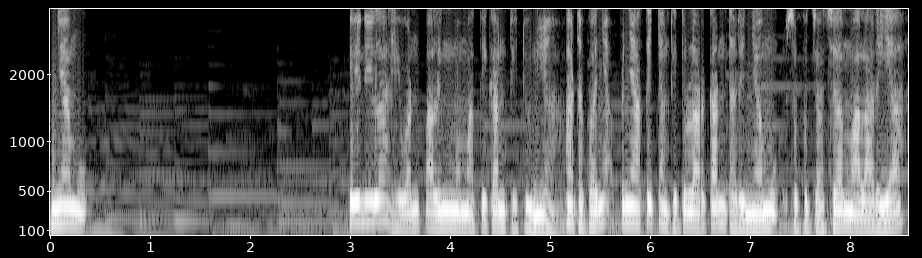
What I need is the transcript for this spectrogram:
Nyamuk Inilah hewan paling mematikan di dunia. Ada banyak penyakit yang ditularkan dari nyamuk, sebut saja malaria,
